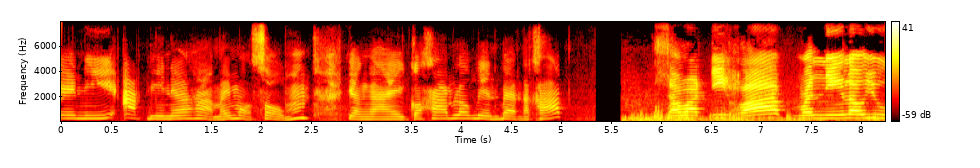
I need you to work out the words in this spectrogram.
มนี้อาจมีเนื้อหาไม่เหมาะสม ยังไงก็ห้ามลอกเลียนแบบนะครับ สวัสดีครับ วันนี้เราอยู่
